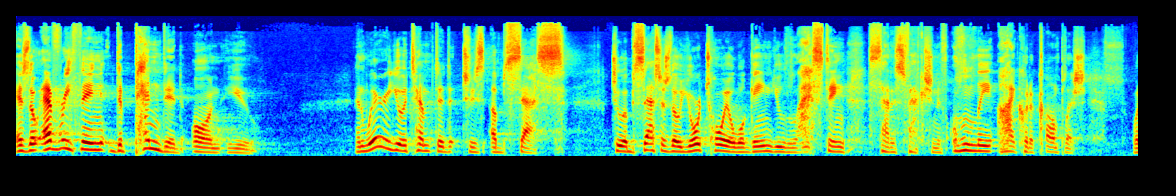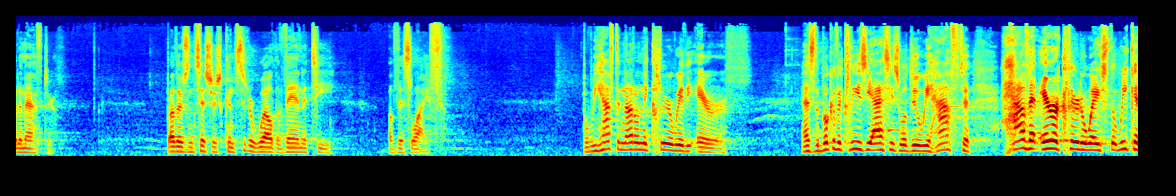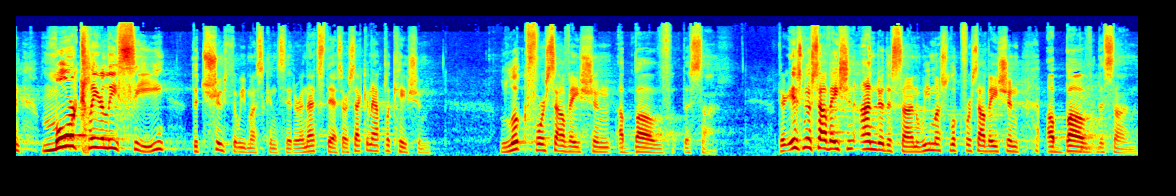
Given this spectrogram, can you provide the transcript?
as though everything depended on you? And where are you tempted to obsess? To obsess as though your toil will gain you lasting satisfaction if only I could accomplish what I'm after. Brothers and sisters, consider well the vanity of this life. But we have to not only clear away the error, as the book of Ecclesiastes will do, we have to have that error cleared away so that we can more clearly see the truth that we must consider. And that's this our second application look for salvation above the sun. There is no salvation under the sun. We must look for salvation above the sun.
